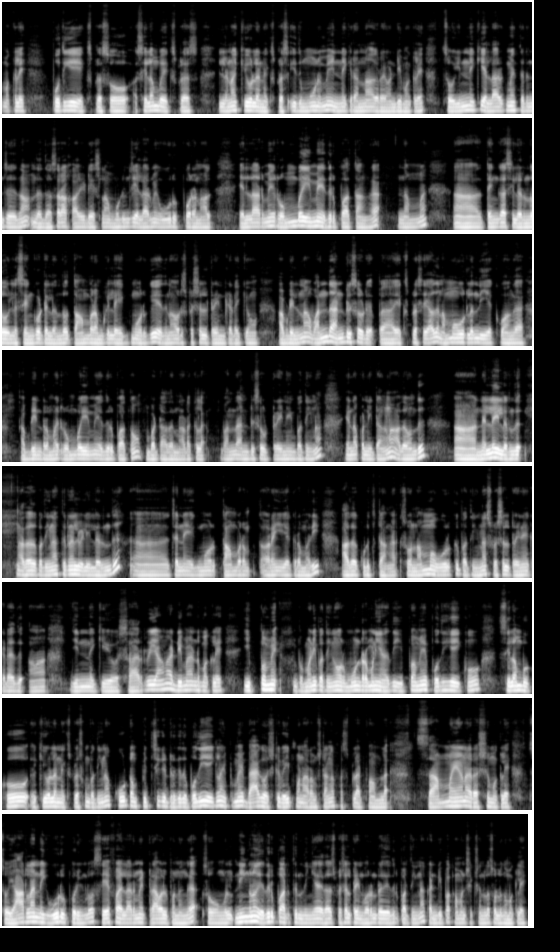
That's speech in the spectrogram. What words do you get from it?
மக்களே பொதிய எக்ஸ்ப்ரெஸ்ஸோ சிலம்பு எக்ஸ்ப்ரெஸ் இல்லைனா கியூலன் எக்ஸ்ப்ரெஸ் இது மூணுமே இன்றைக்கி ரன் ஆகிற வண்டி மக்களே. ஸோ இன்றைக்கி எல்லாருக்குமே தெரிஞ்சது தான் இந்த தசரா ஹாலிடேஸ்லாம் முடிஞ்சு எல்லாருமே ஊருக்கு போகிற நாள். எல்லாருமே ரொம்பயுமே எதிர்பார்த்தாங்க நம்ம தென்காசிலேருந்தோ இல்லை செங்கோட்டையிலேருந்தோ தாம்பரம்க்கு இல்லை எக்மோருக்கு எதுனா ஒரு ஸ்பெஷல் ட்ரெயின் கிடைக்கும் அப்படி இல்லைனா வந்த அன்ரிசர்வ்டு இப்போ எக்ஸ்பிரஸையாவது நம்ம ஊர்லேருந்து இயக்குவாங்க அப்படின்ற மாதிரி ரொம்பயுமே எதிர்பார்த்தோம். பட் அது நடக்கலை. வந்த அன்ரிசர்வ் ட்ரெயினையும் பார்த்திங்கன்னா என்ன பண்ணிட்டாங்கன்னா அதை வந்து நெல்லையிலேருந்து அதாவது பார்த்திங்கன்னா திருநெல்வேலியிலேருந்து சென்னை எக்மோர் தாம்பரம் வரையும் இயக்குற மாதிரி அதை கொடுத்துட்டாங்க. ஸோ நம்ம ஊருக்கு பார்த்திங்கன்னா ஸ்பெஷல் ட்ரெயினே கிடையாது. ஆனால் இன்றைக்கி சரியான டிமாண்டு மக்களே இப்போமே இப்போ மணி பார்த்திங்கன்னா ஒரு மூன்றரை மணி ஆகுது. இப்போமே பொதிகைக்கும் சிலம்புக்கோ கியூலன் எக்ஸ்பிரஸ்க்கும் பார்த்திங்கன்னா கூட்டம் பிச்சுக்கிட்டு இருக்குது. பொதிகைக்கெலாம் இப்போமே பேக் வச்சுட்டு வெயிட் பண்ண ஆரம்பிச்சிட்டாங்க ஃபஸ்ட் பிளாட்ஃபார்மில் செம்மையான ரஷ்ஷு மக்களே. ஸோ யாரெல்லாம் இன்றைக்கி ஊருக்கு போகிறீங்களோ சேஃபாக எல்லாருமே ட்ராவல் பண்ணுங்கள் ஸோ உங்கள் நீங்களும் எதிர்பார்த்துருந்தீங்க ஏதாவது ஸ்பெஷல் ட்ரெயின் வருன்றது எதிர்பார்த்தீங்கன்னா கண்டிப்பாக கமெண்ட் செக்ஷனில் சொல்லுங்கள் மக்களே.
